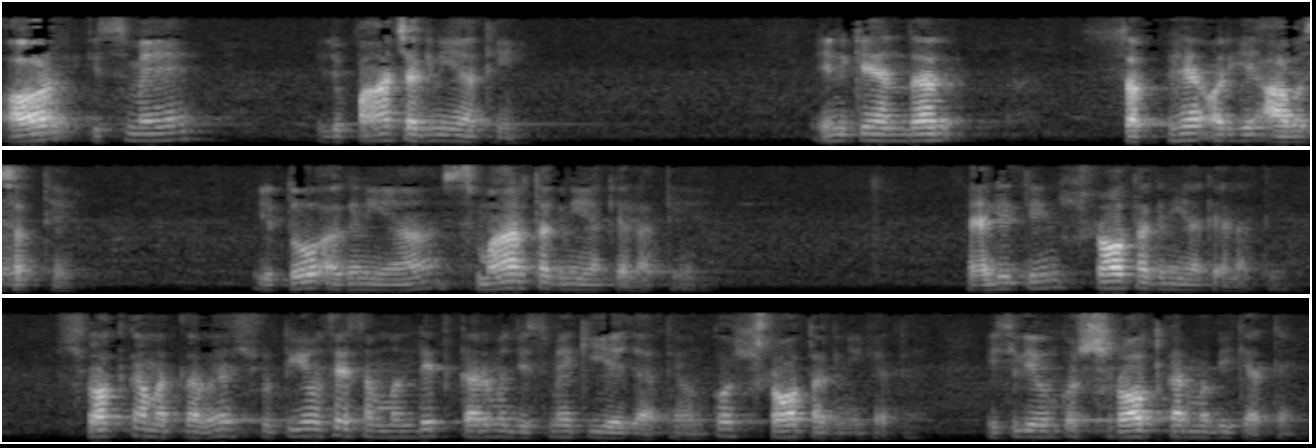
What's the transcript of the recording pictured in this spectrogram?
और इसमें जो पाँच अग्नियाँ थी, इनके अंदर सभ्य और ये आवश्यक थे। ये दो अग्नियाँ स्मार्त अग्नियाँ कहलाती हैं। पहली तीन श्रोत अग्नियाँ कहलाती हैं। श्रोत का मतलब है श्रुतियों से संबंधित कर्म जिसमें किए जाते हैं, उनको श्रोत अग्नि कहते हैं। इसलिए उनको श्रोत कर्म भी कहते हैं।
